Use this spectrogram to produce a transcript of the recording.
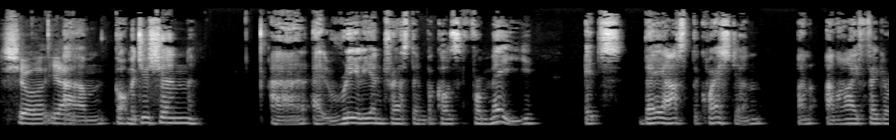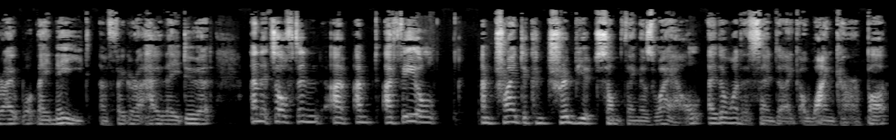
Sure, yeah. Um, got a magician. Uh, really interesting because for me, it's they ask the question and, and I figure out what they need and figure out how they do it. And it's often, I, I'm, I feel I'm trying to contribute something as well. I don't want to sound like a wanker, but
